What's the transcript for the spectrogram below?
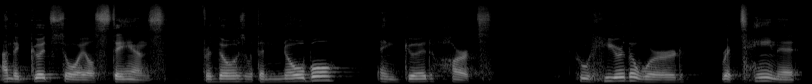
on the good soil stands for those with a noble and good heart who hear the word, retain it,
